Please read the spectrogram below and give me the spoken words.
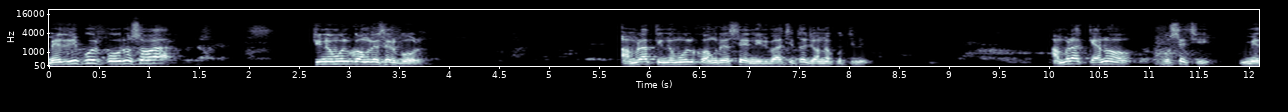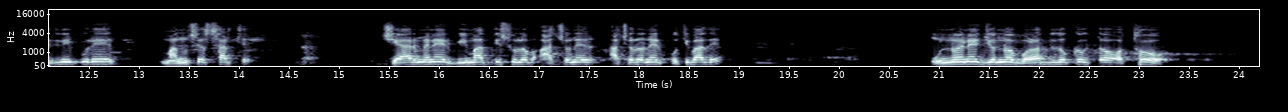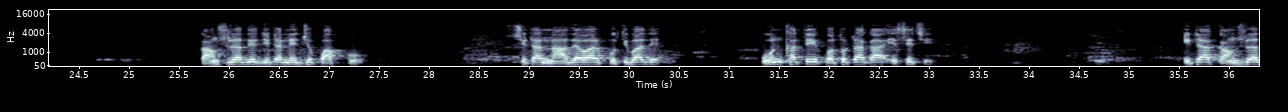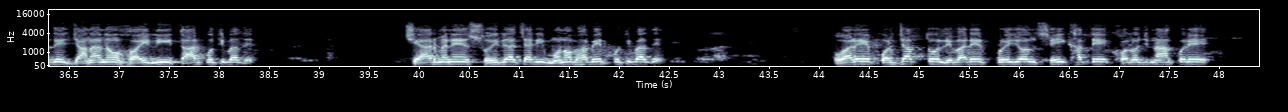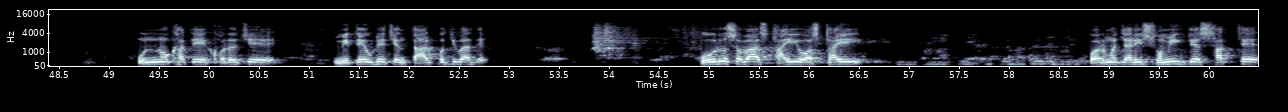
মেদিনীপুর পৌরসভা তৃণমূল কংগ্রেসের বোর্ড। আমরা তৃণমূল কংগ্রেসের নির্বাচিত জনপ্রতিনিধি। আমরা কেন বসেছি মেদিনীপুরের মানুষের স্বার্থে? চেয়ারম্যানের বিমাতৃ সুলভ আচরণের আচরণের প্রতিবাদে? উন্নয়নের জন্য বরাদ্দকৃত অর্থ? কাউন্সিলরদের যেটা ন্যায্য প্রাপ্য, সেটা না দেওয়ার প্রতিবাদে? কোন খাতে কত টাকা এসেছে? এটা কাউন্সিলরদের জানানো হয়নি তার প্রতিবাদে। চেয়ারম্যানের স্বৈরাচারী মনোভাবের প্রতিবাদে। ওয়ারে পর্যাপ্ত লেবারের প্রয়োজন, সেই খাতে খরচ না করে অন্য খাতে খরচে মেতে উঠেছেন তার প্রতিবাদে। পৌরসভা স্থায়ী অস্থায়ী কর্মচারী শ্রমিকদের স্বার্থে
